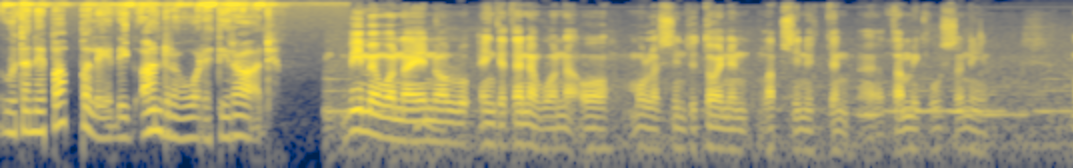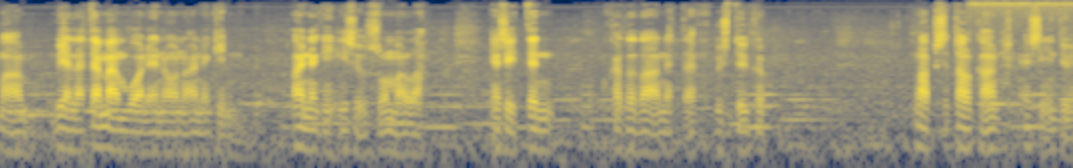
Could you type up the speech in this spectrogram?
utan är pappaledig andra året i rad. Viime vuonna en ollut, enkä tänä vuonna ole. Mulle syntyi toinen lapsi nyt tammikuussa, niin mä oon vielä tämän vuoden on ainakin, ainakin isyyslomalla. Ja sitten katsotaan, että pystyykö lapset alkaa esiintyä.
